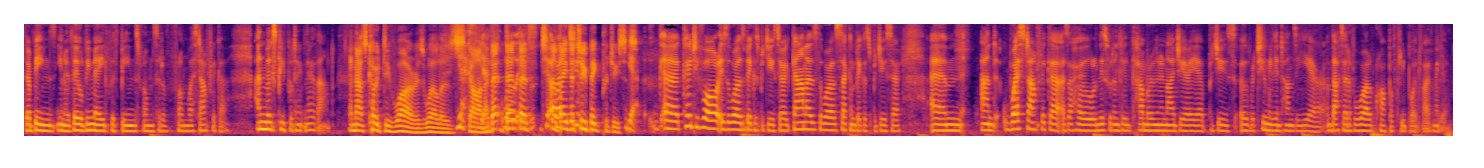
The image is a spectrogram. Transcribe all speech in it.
they're beans, you know, they will be made with beans from sort of from West Africa, and most people don't know that. And that's Cote d'Ivoire as well as yes, Ghana. Yes. That, well, that, are they the two, two, big producers? Yeah, uh, Cote d'Ivoire is the world's biggest producer. Ghana is the world's second biggest producer. Um, and West Africa as a whole, and this would include Cameroon and Nigeria, produce over 2 million tonnes a year, and that's out of a world crop of 3.5 million.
